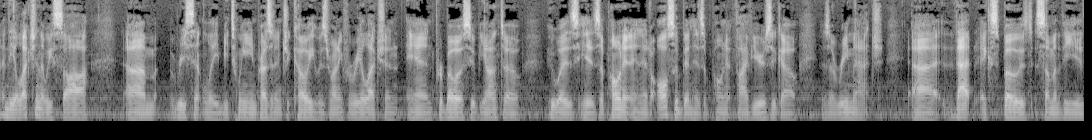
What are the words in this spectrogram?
And the election that we saw um, recently between President Jokowi, who was running for reelection, and Prabowo Subianto, who was his opponent and had also been his opponent five years ago. It was a rematch. Uh, that exposed some of the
